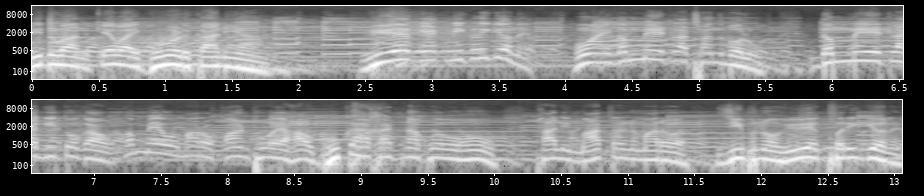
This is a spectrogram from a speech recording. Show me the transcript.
વિદ્વાન કહેવાય ઘુવડ કાનિયા. વિવેક એક નીકળી ગયો ને, હું અહીં ગમે એટલા છંદ બોલું, ગમે એટલા ગીતો ગાઉં, ગમે એવો મારો કંઠ હોય, હાવ ભૂકા કાઢ નાખો એવો હું, ખાલી માત્ર ને મારો જીભનો વિવેક ફરી ગયો ને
